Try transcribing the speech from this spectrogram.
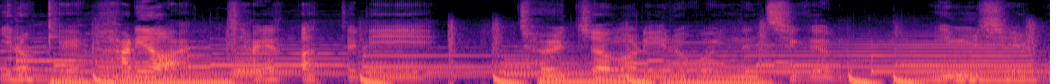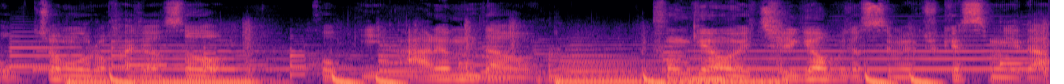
이렇게 화려한 작약밭들이 절정을 이루고 있는 지금 임실 옥정호로 가셔서 꼭 이 아름다운 풍경을 즐겨보셨으면 좋겠습니다.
